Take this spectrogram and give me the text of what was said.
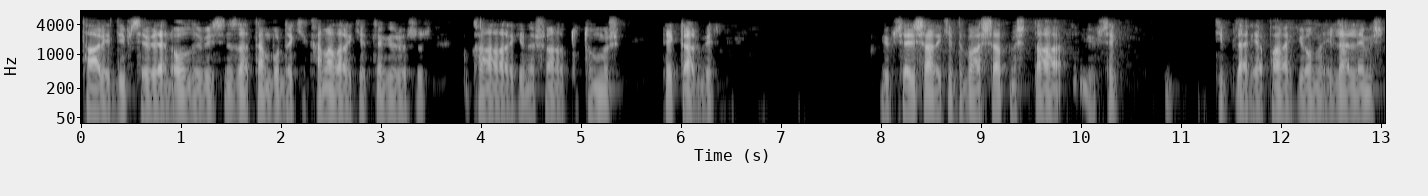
tarih dip seviyelerin olduğu birisiniz. Zaten buradaki kanal hareketini görüyorsunuz. Bu kanal hareketinde şu anda tutunmuş. Tekrar bir yükseliş hareketi başlatmış. Daha yüksek dipler yaparak yoluna ilerlemiş.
